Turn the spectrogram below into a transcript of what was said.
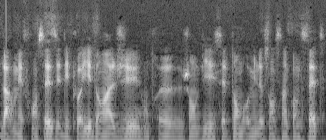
l'armée française est déployée dans Alger entre janvier et septembre 1957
